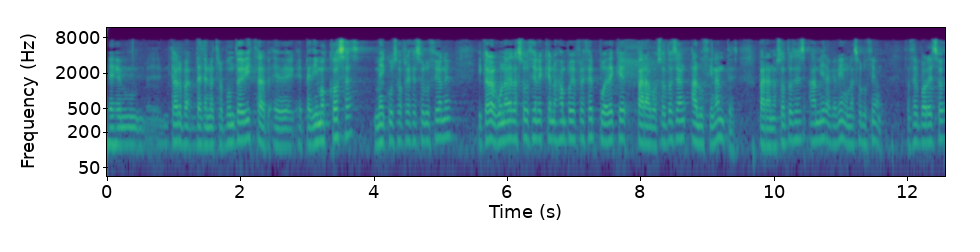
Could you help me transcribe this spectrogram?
eh, claro, desde nuestro punto de vista eh, eh, pedimos cosas, MECUS ofrece soluciones y claro, algunas de las soluciones que nos han podido ofrecer puede que para vosotros sean alucinantes. Para nosotros es, ah, mira, qué bien, una solución. Entonces, por eso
